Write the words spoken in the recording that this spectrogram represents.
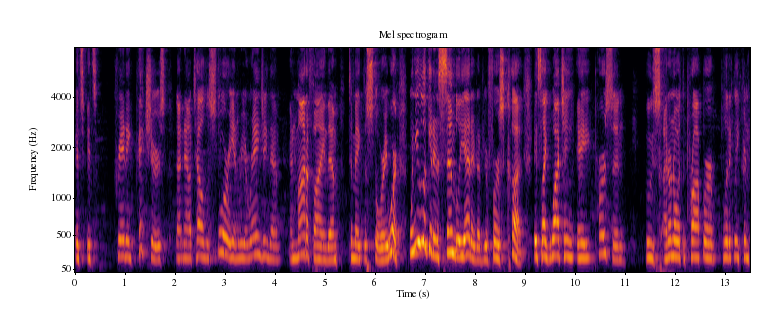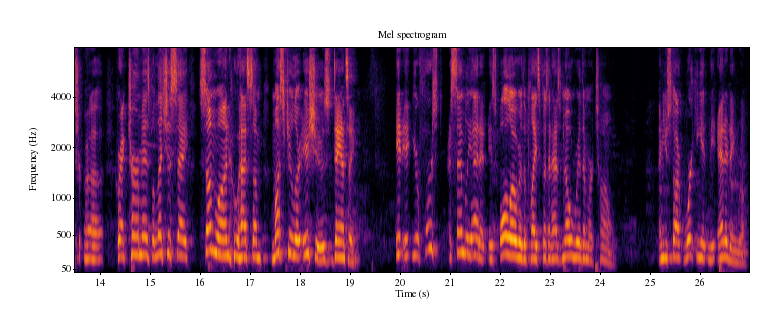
It's it's creating pictures that now tell the story and rearranging them and modifying them to make the story work. When you look at an assembly edit of your first cut, it's like watching a person who's, I don't know what the proper politically uh, correct term is, but let's just say someone who has some muscular issues dancing. It, it, your first assembly edit is all over the place because it has no rhythm or tone. And you start working it in the editing room.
